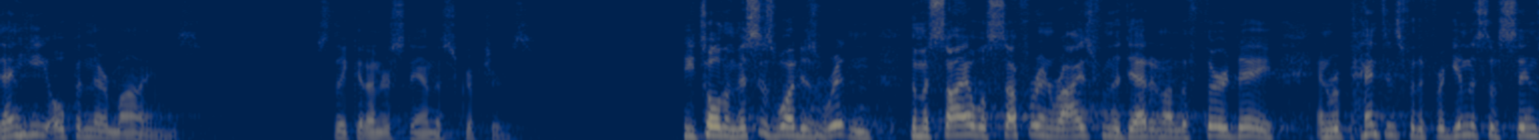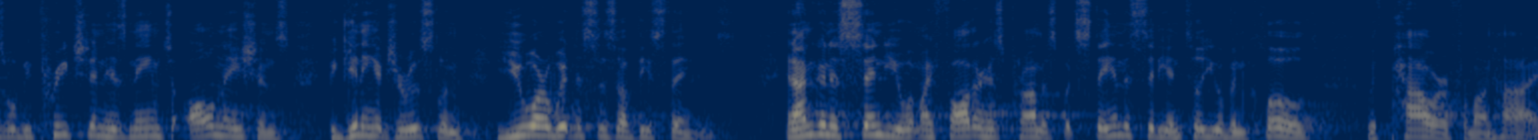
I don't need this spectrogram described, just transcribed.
Then he opened their minds so they could understand the scriptures. He told them, This is what is written the Messiah will suffer and rise from the dead, and on the third day, and repentance for the forgiveness of sins will be preached in his name to all nations, beginning at Jerusalem. You are witnesses of these things. And I'm going to send you what my Father has promised, but stay in the city until you have been clothed with power from on high.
